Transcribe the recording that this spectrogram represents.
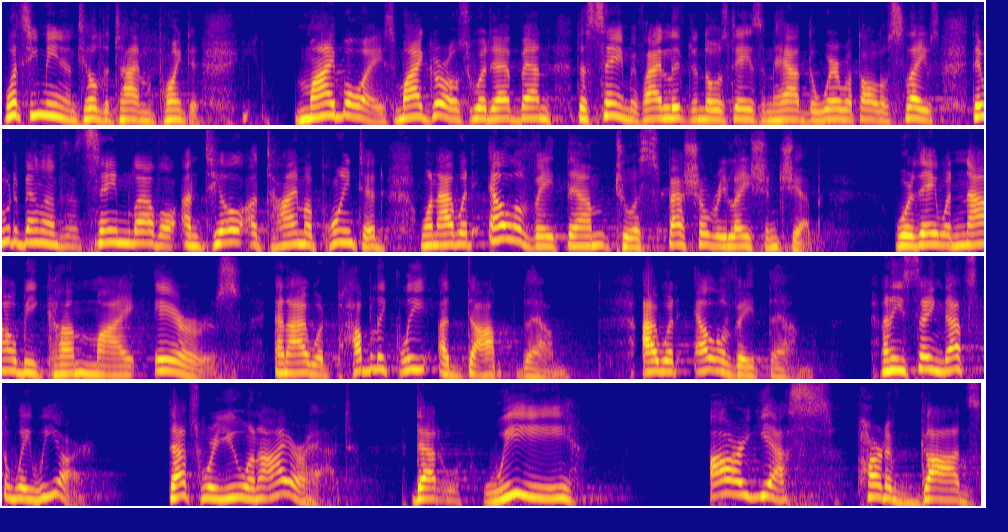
What's he mean until the time appointed? My boys, my girls would have been the same if I lived in those days and had the wherewithal of slaves. They would have been on the same level until a time appointed when I would elevate them to a special relationship where they would now become my heirs and I would publicly adopt them. I would elevate them. And he's saying that's the way we are. That's where you and I are at. That we are, yes, part of God's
